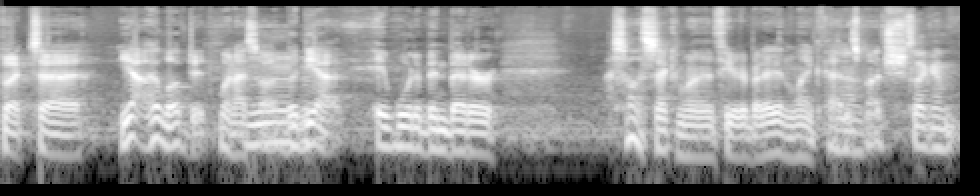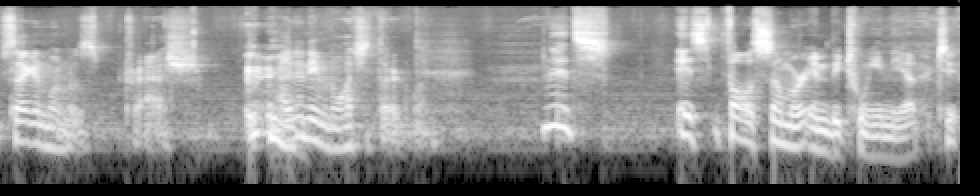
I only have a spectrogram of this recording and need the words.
But uh, yeah, I loved it when I saw it. But yeah, it would have been better. I saw the second one in the theater, but I didn't like that as much. Second second one was trash. I didn't even watch the third one. It's it falls somewhere in between the other two.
